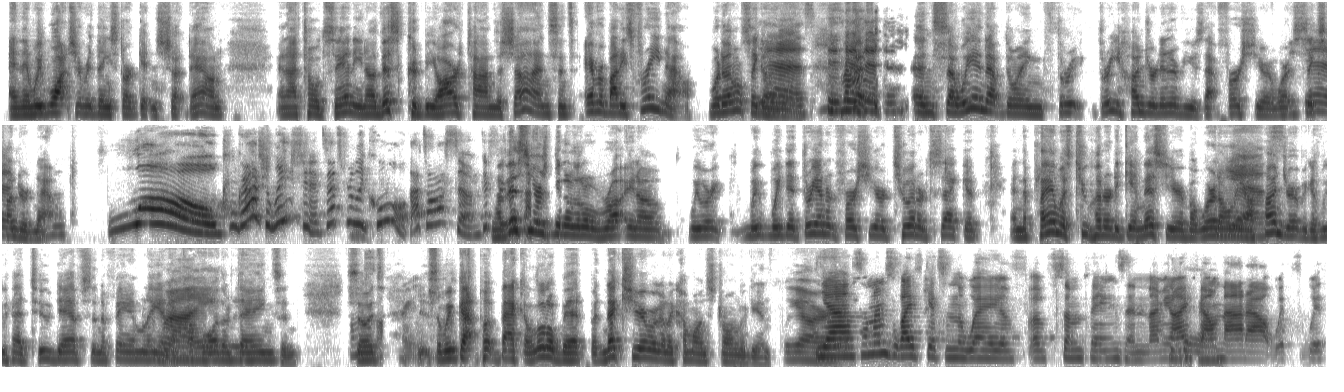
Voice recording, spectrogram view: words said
And then we watched everything start getting shut down. And I told Sandy, you know, this could be our time to shine since everybody's free now. What else they going to yes. do? and so we end up doing three 300 interviews that first year, and we're at 600 now. Mm-hmm. Whoa! Congratulations! That's really cool. That's awesome. Good now this you. year's been a little rough. You know, we were we, we did 300 first year, 200 second, and the plan was 200 again this year, but we're at only yes. 100 because we've had two deaths in the family and right. a couple other we, things, and so I'm it's sorry. so we've got put back a little bit, but next year we're going to come on strong again. We are. Yeah. Sometimes life gets in the way of of some things, and I mean, yeah. I found that out with with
